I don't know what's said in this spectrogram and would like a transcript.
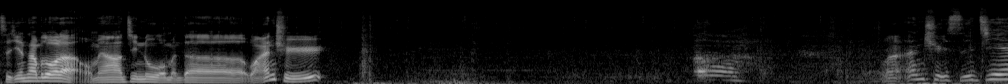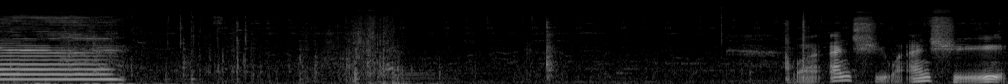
时间差不多了，我们要进入我们的晚安曲。晚安曲时间。晚安曲，晚安曲，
